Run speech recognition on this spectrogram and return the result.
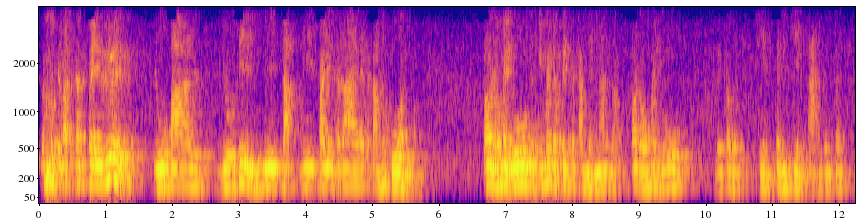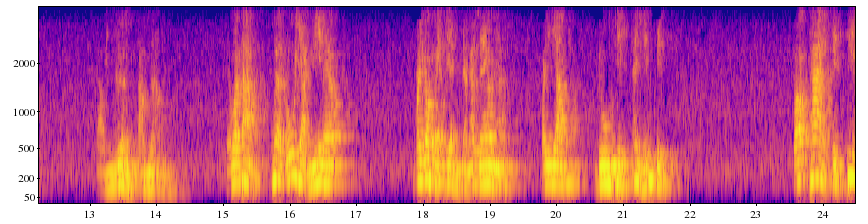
เราปฏิบัติกันไปเรื่อย อยู่ป่าอยู่ที่มีสัตว์มีไฟอันตรายอะไรก็ตามทั้งปวงเพราะเราไม่รู้จริงไม่จำเป็นไปทำอย่างนั้นหรอกเพราะเราไม่รู้เลยก็ เสี่ยงเป็นเสี่ยงตายกันไป ตามเรื่องตามราวแต่ว่าถ้าเมื่อรู้อย่างนี้แล้ว ไม่ต้องไปเรียนอย่างนั้นแล้วนะพยายามดูจิตให้เห็นจิต เพราะถ้าจิตที่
